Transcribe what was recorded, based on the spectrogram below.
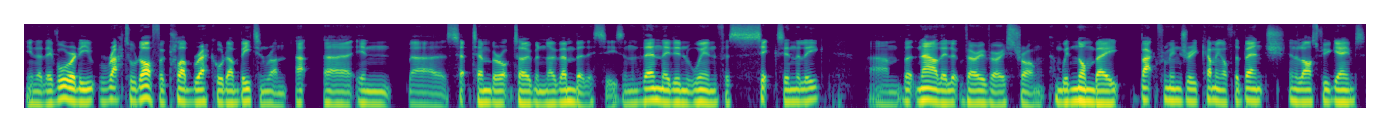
you know, they've already rattled off a club record unbeaten run at, uh, in uh, September, October, November this season. Then they didn't win for six in the league. Um, but now they look very, very strong. And with Nombe back from injury, coming off the bench in the last few games,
